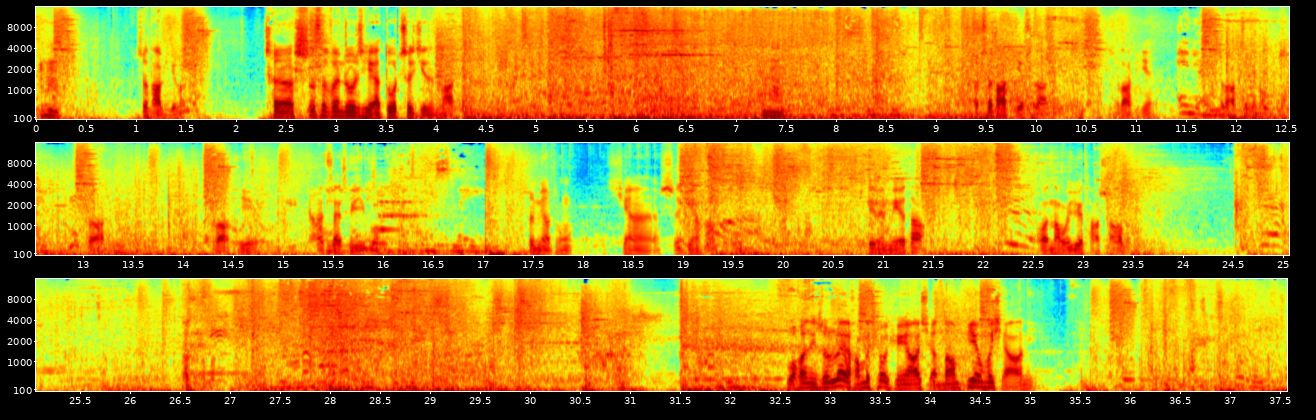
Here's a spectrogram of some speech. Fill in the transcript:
是打皮了。趁十四分钟之前多吃几顿大皮。嗯，啊，吃打皮，吃打皮，吃打皮吃打皮.吃打皮，吃打皮。啊，再推一波.十秒钟，现时间还不够。对面没有大，哦，那我越塔杀了。那怎么？我和你是，癞蛤蟆跳悬崖，想当蝙蝠侠你？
